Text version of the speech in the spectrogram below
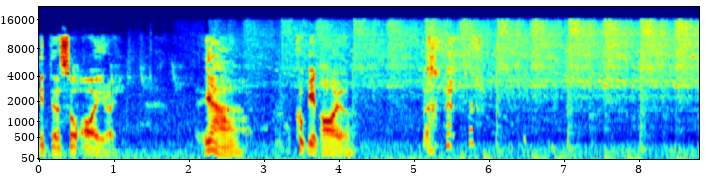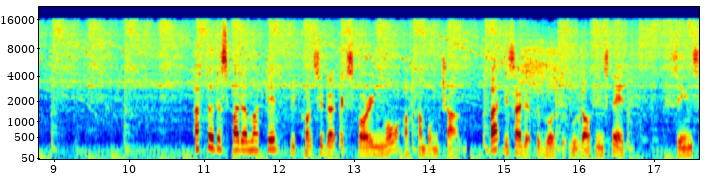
It's the so oil right? Yeah, cook in oil. After the spider market, we considered exploring more of Kampong Cham, but decided to go to Oudong instead, since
